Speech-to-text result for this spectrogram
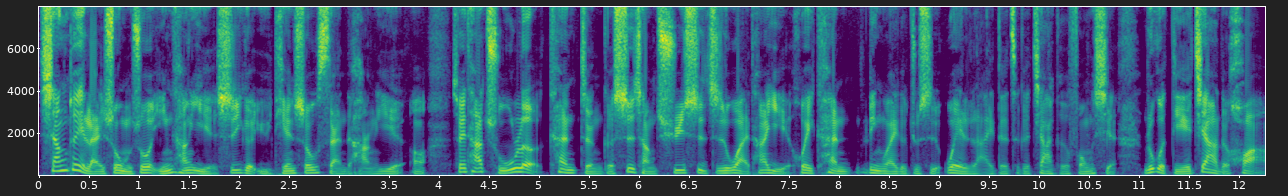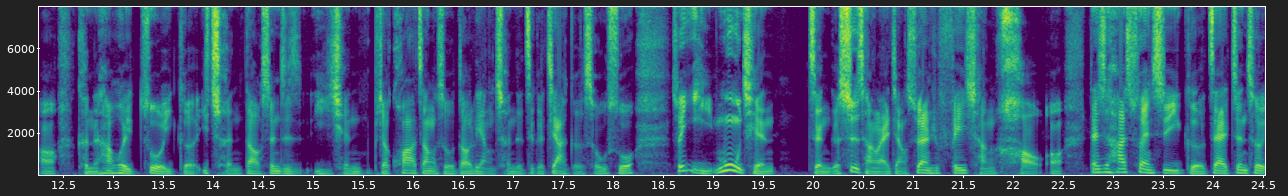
相对来说，我们说银行也是一个雨天收伞的行业哦，所以它除了看整个市场趋势之外，它也会看另外一个，就是未来的这个价格风险。如果跌价的话啊，可能它会做一个一成到甚至以前比较夸张的时候到两成的这个价格收缩。所以以目前。整个市场来讲，虽然是非常好哦，但是它算是一个在政策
